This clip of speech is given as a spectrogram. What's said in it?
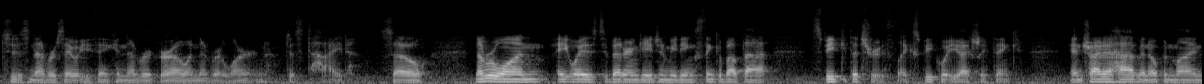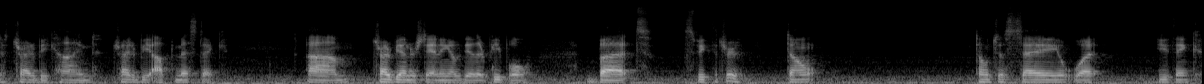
just never say what you think and never grow and never learn. Just hide. So number one, eight ways to better engage in meetings. Think about that. Speak the truth, like speak what you actually think. And try to have an open mind, try to be kind, try to be optimistic, um, try to be understanding of the other people, but speak the truth. Don't don't just say what you think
